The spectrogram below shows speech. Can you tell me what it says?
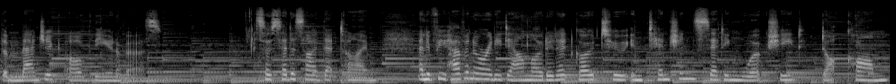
the magic of the universe. So set aside that time. And if you haven't already downloaded it, go to intentionsettingworksheet.com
